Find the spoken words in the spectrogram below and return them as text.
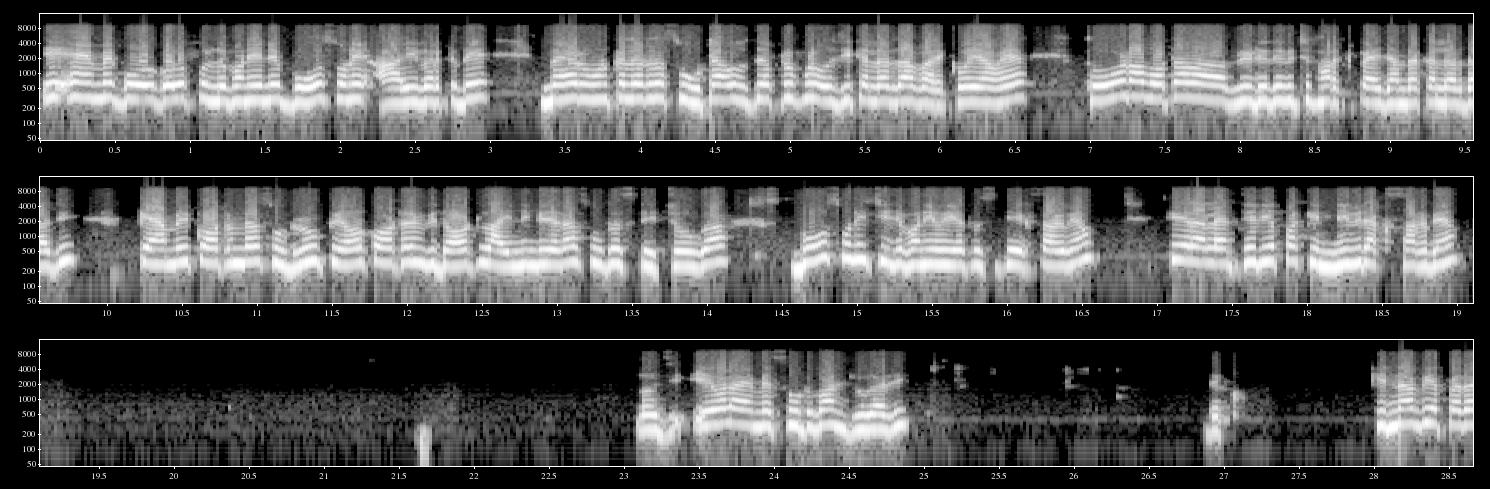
ਇਹ ਐਵੇਂ ਗੋਲ ਗੋਲ ਫੁੱਲ ਬਣੇ ਨੇ, ਬਹੁਤ ਸੋਹਣੇ ਆਰੀ ਵਰਕ ਦੇ। ਮਹਿਰੂਨ ਕਲਰ ਦਾ ਸੂਟ ਆ ਉਸ ਦੇ ਉੱਪਰ ਫਰੋਜ਼ੀ ਕਲਰ ਦਾ ਵਰਕ ਹੋਇਆ ਹੋਇਆ। ਥੋੜਾ ਬਹੁਤਾ ਵੀਡੀਓ ਦੇ ਵਿੱਚ ਫ਼ਰਕ ਪੈ ਜਾਂਦਾ ਕਲਰ ਦਾ ਜੀ। ਕੈਮਰੀ ਕਾਟਨ ਦਾ ਸੂਟ ਰੂ ਪਿਓਰ ਕਾਟਨ ਵਿਦਆਊਟ ਲਾਈਨਿੰਗ ਜਿਹੜਾ ਸੂਟ ਸਟਿਚ ਹੋਊਗਾ। ਬਹੁਤ ਸੋਹਣੀ ਚੀਜ਼ ਬਣੀ ਹੋਈ ਹੈ, ਤੁਸੀਂ ਦੇਖ ਸਕਦੇ ਹੋ। ਘੇਰਾ ਲੈਂਥ ਦੀ ਆਪਾਂ ਕਿੰਨੀ ਵੀ ਰੱਖ ਸਕਦੇ ਹਾਂ। ਲੋ ਜੀ, ਇਹ ਵਾਲਾ ਐਵੇਂ ਸੂਟ ਬਣ ਜੂਗਾ ਜੀ। ਦੇਖੋ, ਕਿੰਨਾ ਵੀ ਆਪਾਂ ਦਾ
